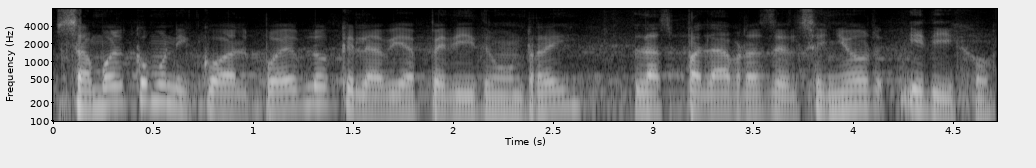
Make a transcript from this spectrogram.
Samuel comunicó al pueblo que le había pedido un rey las palabras del Señor y dijo,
